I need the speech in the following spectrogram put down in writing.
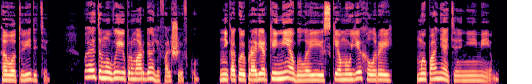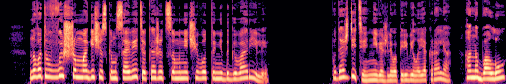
А вот видите, поэтому вы и проморгали фальшивку. Никакой проверки не было, и с кем уехал Рэй, мы понятия не имеем. Но вот в высшем магическом совете, кажется, мне чего-то не договорили. «Подождите», — невежливо перебила я короля, — «а на балу?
